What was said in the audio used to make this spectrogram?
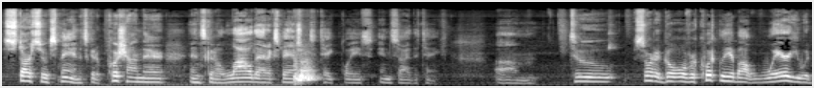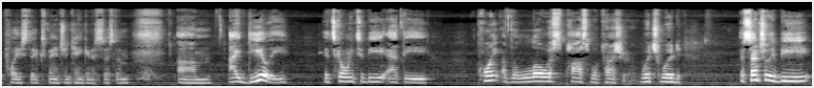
starts to expand, it's going to push on there and it's going to allow that expansion to take place inside the tank. Um, to sort of go over quickly about where you would place the expansion tank in a system, um, ideally, it's going to be at the point of the lowest possible pressure, which would essentially be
